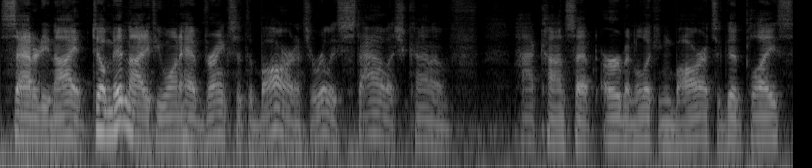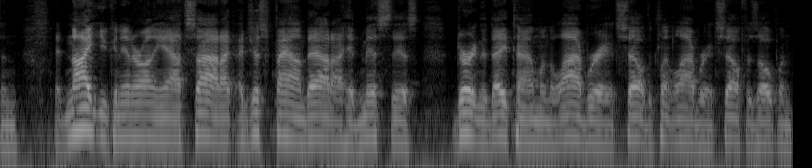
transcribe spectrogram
Saturday night till midnight if you want to have drinks at the bar, and it's a really stylish kind of high concept urban looking bar. It's a good place. And at night you can enter on the outside. I, I, just found out I had missed this during the daytime when the library itself, the Clinton Library itself, is open.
